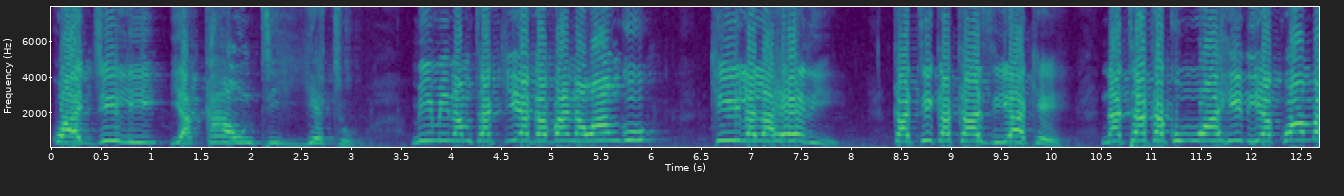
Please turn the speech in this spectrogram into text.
kwa ajili ya kaunti yetu. Mimi namtakia gavana wangu kila la heri katika kazi yake. Nataka kumwahidi ya kwamba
